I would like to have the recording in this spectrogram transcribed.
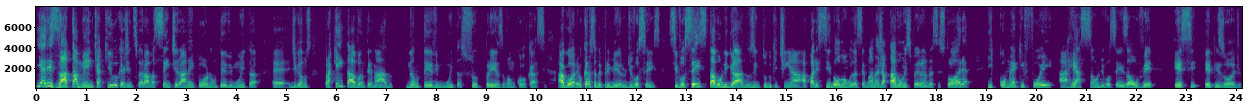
E era exatamente aquilo que a gente esperava, sem tirar nem pôr, não teve muita, é, digamos, para quem estava antenado, não teve muita surpresa, vamos colocar assim. Agora, eu quero saber primeiro de vocês, se vocês estavam ligados em tudo que tinha aparecido ao longo da semana, já estavam esperando essa história e como é que foi a reação de vocês ao ver esse episódio.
